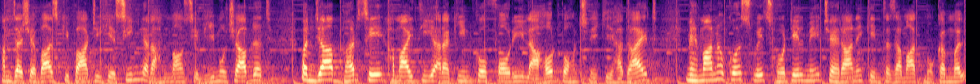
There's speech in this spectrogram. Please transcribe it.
हमजा शहबाज की पार्टी के सीनियर रहनुमाओं से भी मुशावरत। पंजाब भर से हमायती अरकान को फौरी लाहौर पहुँचने की हदायत। मेहमानों को स्विस होटल में ठहराने के इंतज़ाम मुकम्मल।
